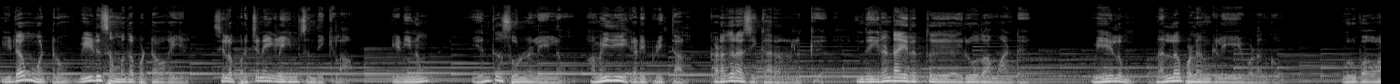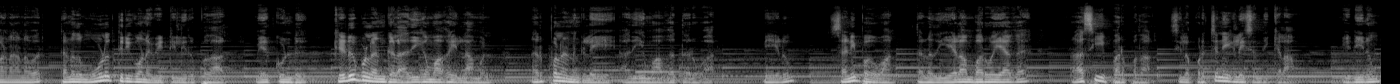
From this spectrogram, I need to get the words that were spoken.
இடம் மற்றும் வீடு சம்பந்தப்பட்ட வகையில் சில பிரச்சனைகளையும் சந்திக்கலாம். எனினும் எந்த சூழ்நிலையிலும் அமைதியை கடைபிடித்தால் கடகராசிக்காரர்களுக்கு இந்த இரண்டாயிரத்து இருபதாம் ஆண்டு மேலும் நல்ல பலன்களையே வழங்கும். குரு பகவானானவர் தனது மூலத்திரிகோண வீட்டில் இருப்பதால் மேற்கொண்டு கெடுபலன்கள் அதிகமாக இல்லாமல் நற்பலன்களையே அதிகமாக தருவார். மேலும் சனி பகவான் தனது ஏழாம் பார்வையாக ராசியை பார்ப்பதால் சில பிரச்சனைகளை சந்திக்கலாம். எனினும்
